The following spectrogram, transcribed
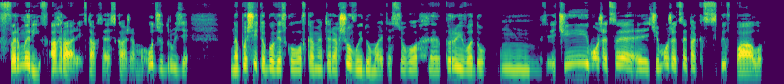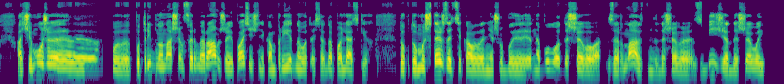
фермерів, аграріїв, так скажемо. Отже, друзі, напишіть обов'язково в коментарях, що ви думаєте з цього е, приводу. Чи може це, е, чи може це так співпало, а чи може е, потрібно нашим фермерам вже і пасічникам приєднуватися до поляцьких Тобто ми ж теж зацікавлені, щоб не було дешевого зерна, дешеве збіжжя, дешевий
